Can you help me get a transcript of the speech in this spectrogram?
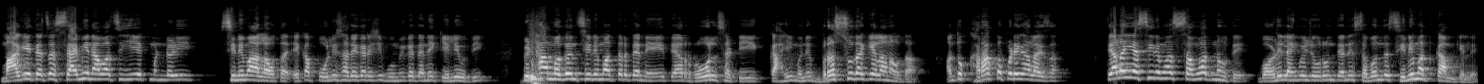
मागे त्याचा सॅमी नावाची ही एक मंडळी सिनेमा आला होता. एका पोलीस अधिकाऱ्याची भूमिका त्याने केली होती. पिठा मगन सिनेमात तर त्याने त्या रोलसाठी काही म्हणे ब्रश सुद्धा केला नव्हता. आणि तो खराब कपडे घालायचा. त्याला या सिनेमात संवाद नव्हते. बॉडी लँग्वेजवरून त्याने सबंध सिनेमात काम केले.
